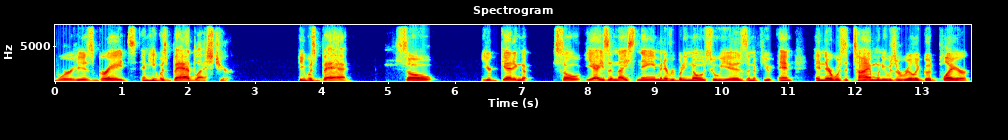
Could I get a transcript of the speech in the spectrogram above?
were his grades, and he was bad last year. He was bad. So you're getting so yeah, he's a nice name and everybody knows who he is. And if you and and there was a time when he was a really good player,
